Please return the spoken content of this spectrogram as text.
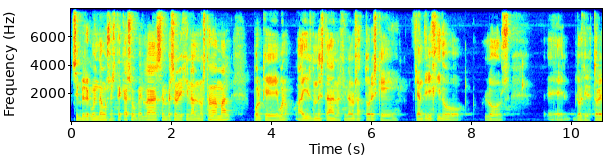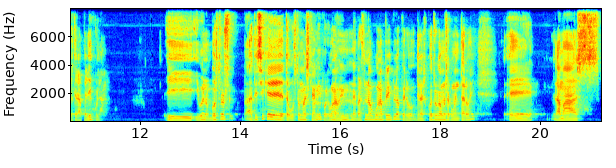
Siempre recomendamos en este caso verlas en versión original, no está nada mal, porque bueno, ahí es donde están al final los actores que, que han dirigido los, eh, los directores de la película. Y, bueno, vosotros, a ti sí que te gustó más que a mí, porque bueno, a mí me parece una buena película, pero de las cuatro que vamos a comentar hoy, eh, la más...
